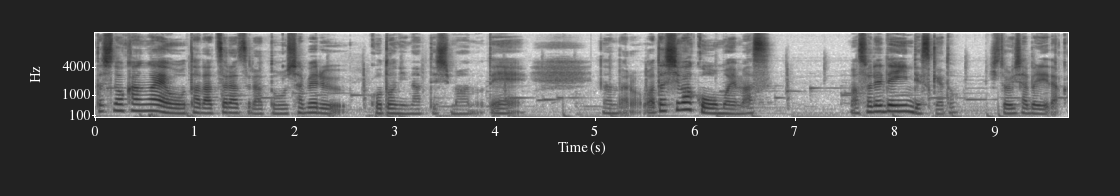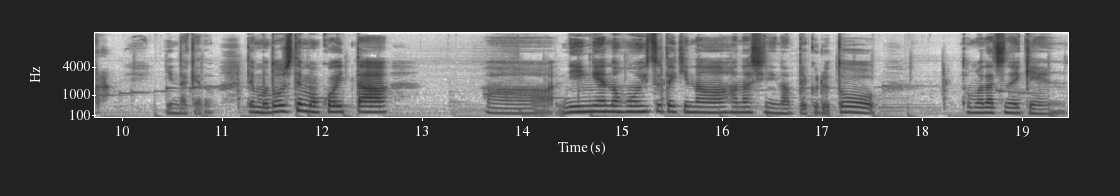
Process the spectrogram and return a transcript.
私の考えをただつらつらと喋ることになってしまうので、なんだろう、私はこう思います。まあそれでいいんですけど、一人喋りだから。いいんだけど。でもどうしてもこういったあ人間の本質的な話になってくると、友達の意見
